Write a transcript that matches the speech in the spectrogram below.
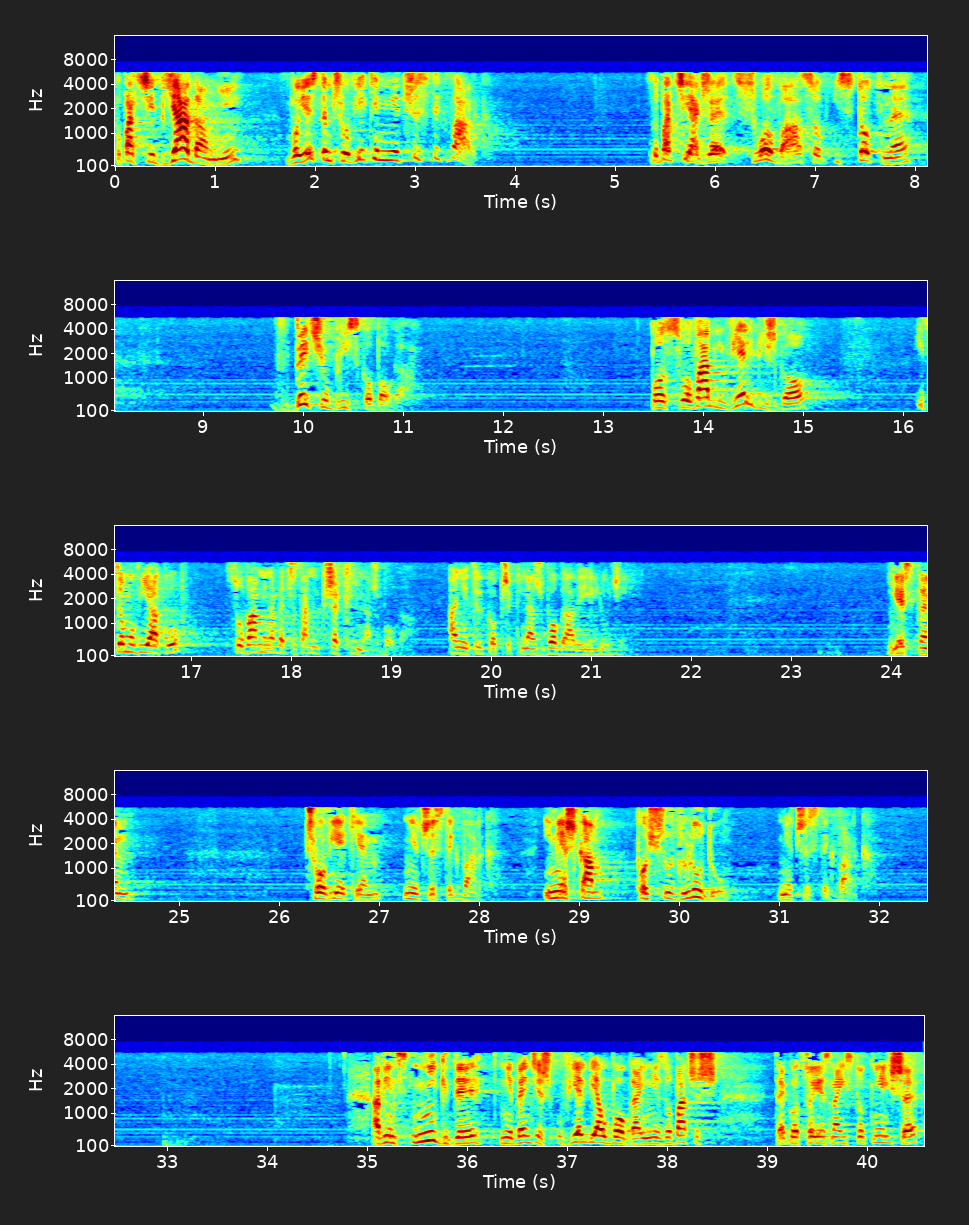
Popatrzcie, biada mi, bo jestem człowiekiem nieczystych warg. Zobaczcie, jakże słowa są istotne w byciu blisko Boga. Bo słowami wielbisz Go i co mówi Jakub? Słowami nawet czasami przeklinasz Boga, a nie tylko przeklinasz Boga, ale i ludzi. Jestem człowiekiem nieczystych warg i mieszkam pośród ludu nieczystych warg. A więc nigdy nie będziesz uwielbiał Boga i nie zobaczysz tego, co jest najistotniejsze,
